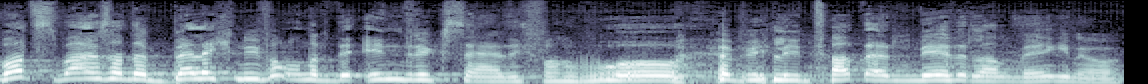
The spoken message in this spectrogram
Wat, waar zou de Belg nu van onder de indruk zijn? Zich van, wow, hebben jullie dat uit Nederland meegenomen?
